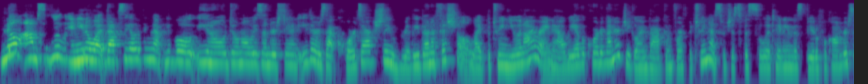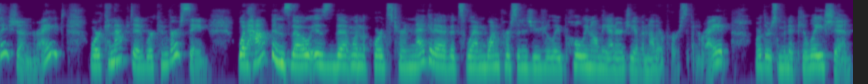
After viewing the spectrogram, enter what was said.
no, absolutely. And you know what? That's the other thing that people, you know, don't always understand either is that cords are actually really beneficial. Like between you and I right now, we have a cord of energy going back and forth between us, which is facilitating this beautiful conversation, right? We're connected, we're conversing. What happens though is that when the cords turn negative, it's when one person is usually pulling on the energy of another person, right? Or there's manipulation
